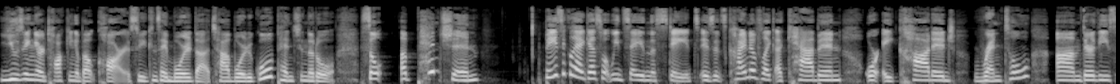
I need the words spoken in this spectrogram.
using or talking about cars. So you can say borda, 차 몰고 펜션으로. So a pension basically, I guess what we'd say in the States is it's kind of like a cabin or a cottage rental. Um, they're these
